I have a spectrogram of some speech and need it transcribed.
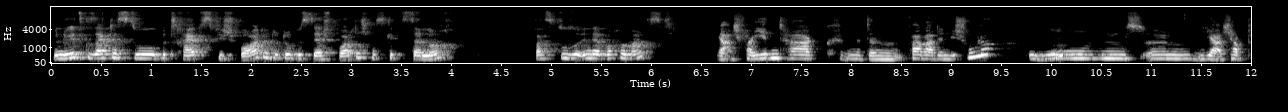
Wenn du jetzt gesagt hast, du betreibst viel Sport oder du bist sehr sportlich, was gibt's da noch, was du so in der Woche machst? Ja, ich fahre jeden Tag mit dem Fahrrad in die Schule. Mhm. Und ähm, ja, ich habe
